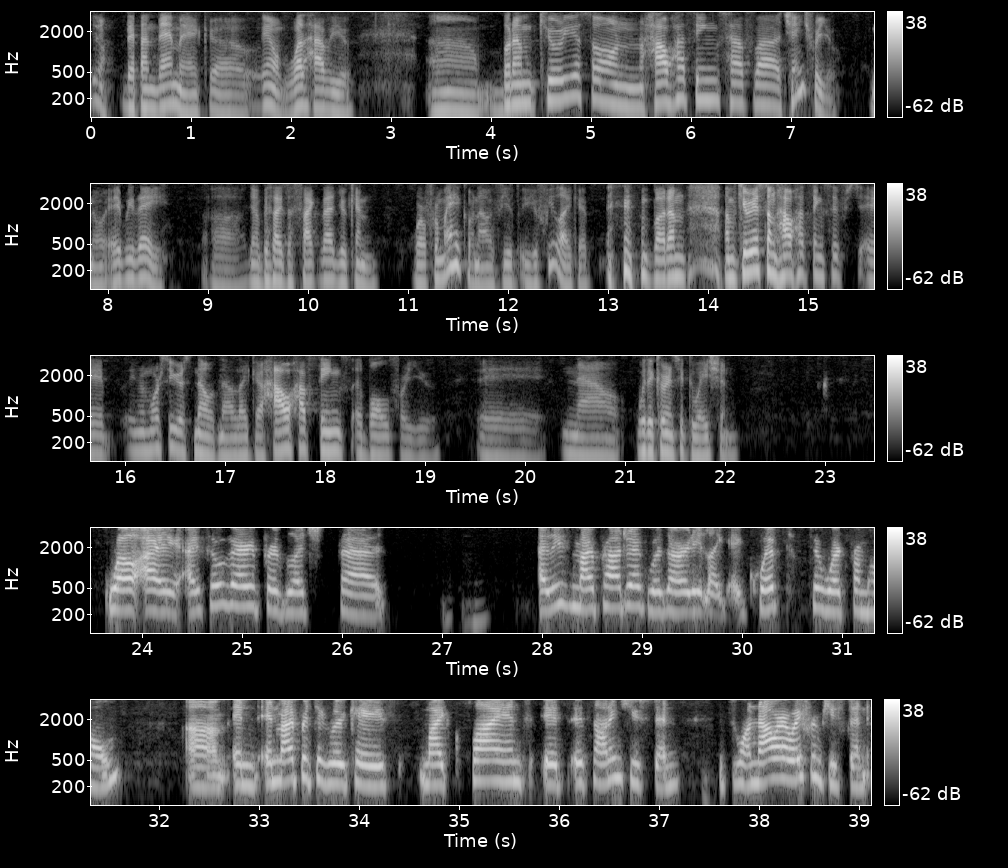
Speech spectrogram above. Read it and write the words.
you know the pandemic, uh, you know what have you. Um, but I'm curious on how have things have uh, changed for you. You know, every day. Uh, you know, besides the fact that you can work from Mexico now if you you feel like it. but I'm I'm curious on how have things have uh, in a more serious note now. Like uh, how have things evolved for you uh, now with the current situation? Well, I, I feel very privileged that at least my project was already like equipped to work from home. Um, in in my particular case, my client it's it's not in Houston. It's one hour away from Houston,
